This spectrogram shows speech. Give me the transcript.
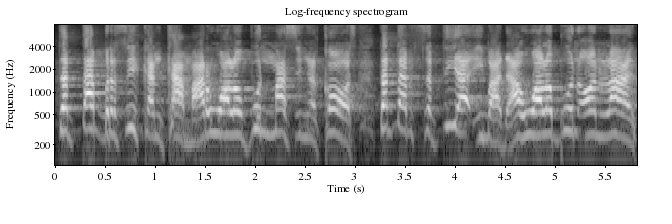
tetap bersihkan kamar walaupun masih ngekos, tetap setia ibadah walaupun online,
